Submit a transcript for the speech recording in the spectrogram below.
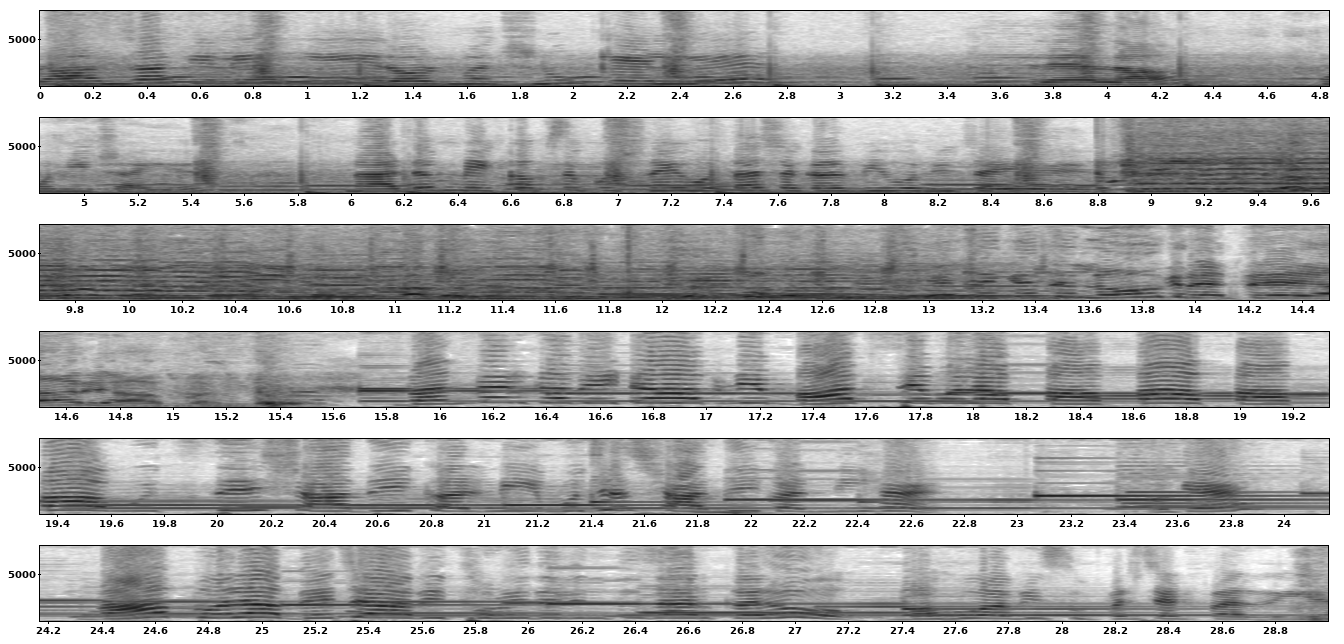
राजा के लिए हीर और मजनू के लिए लैला होनी चाहिए। मैडम मेकअप से कुछ नहीं होता शक्ल भी होनी चाहिए। कैसे कैसे लोग रहते हैं यार यहाँ पर? बंदर का बेटा अपने बाप से बोला पापा पापा मुझसे शादी करनी मुझे शादी करनी है। ओके बाप बोला बेटा अभी थोड़ी देर इंतज़ार करो। बहू अभी सुपर चैट पढ़ रही है।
